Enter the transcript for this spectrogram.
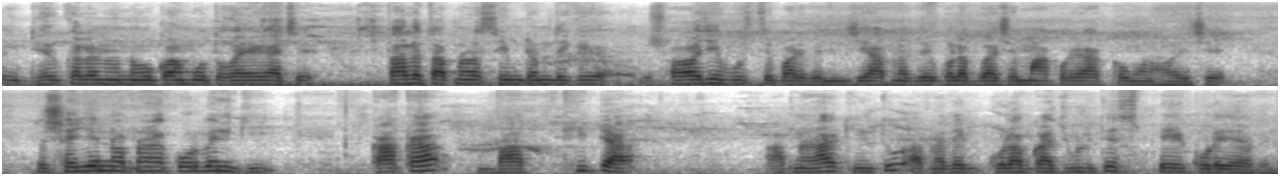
ওই ঢেউ খেলানো নৌকার মতো হয়ে গেছে, তাহলে তো আপনারা সিমটম দেখে সহজেই বুঝতে পারবেন যে আপনাদের গোলাপ গাছে মাকড়ের আক্রমণ হয়েছে। তো সেই জন্য আপনারা করবেন কি, কাকা বা থিটা আপনারা কিন্তু আপনাদের গোলাপ গাছগুলিতে স্প্রে করে যাবেন।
